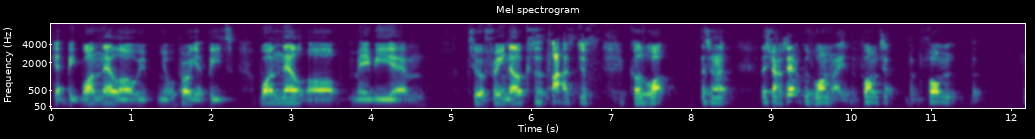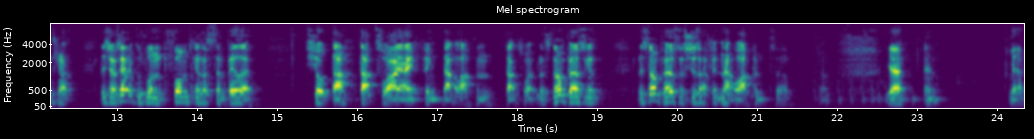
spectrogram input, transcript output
get beat 1-0 or we, you know, we'll probably get beat 1-0 or maybe um, 2 or 3-0 because that's just, because what, listen, listen, I'm saying because one, right, the performance, the performance, the, listen, Listen, I said it because one performance against Aston Villa showed that. That's why I think that'll happen. That's why. Listen, not person. Listen, not person. It's just I think that'll happen. So, so, yeah, and yeah,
